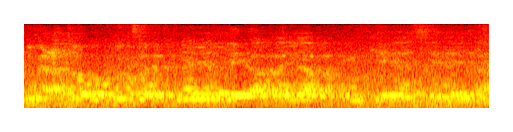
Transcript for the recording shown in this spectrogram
بمعته وكل بركنا يلي أبا يابا كي يا سيدي يا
